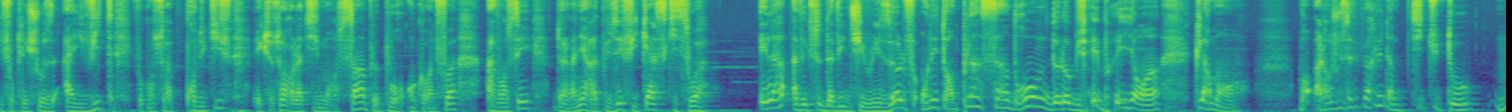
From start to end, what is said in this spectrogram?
Il faut que les choses aillent vite, il faut qu'on soit productif et que ce soit relativement simple pour, encore une fois, avancer de la manière la plus efficace qui soit. Et là, avec ce DaVinci Resolve, on est en plein syndrome de l'objet brillant, hein, clairement. Bon, alors je vous avais parlé d'un petit tuto. Hmm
